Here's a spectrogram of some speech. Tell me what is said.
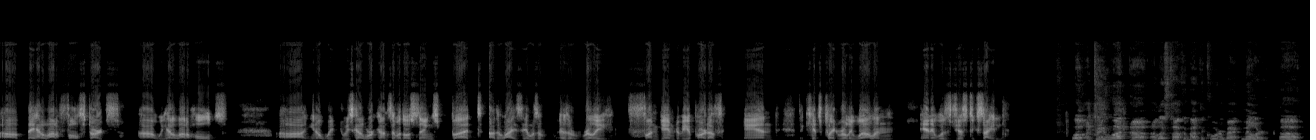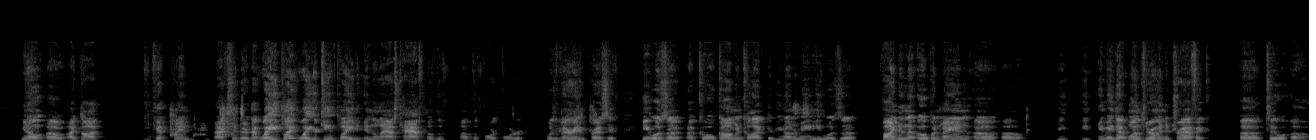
Um, they had a lot of false starts. Uh, we had a lot of holds. Uh, you know, we we just got to work on some of those things. But otherwise, it was a it was a really fun game to be a part of, and the kids played really well, and and it was just exciting. Well, I'll tell you what. Uh, uh, let's talk about the quarterback Miller. Uh, you know, uh, I thought he kept playing actually there. That way he played, way your team played in the last half of the of the fourth quarter was very impressive. He was a, a cool, calm, and collected. You know what I mean? He was uh, finding the open man. Uh, he, he, he made that one throw into traffic to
